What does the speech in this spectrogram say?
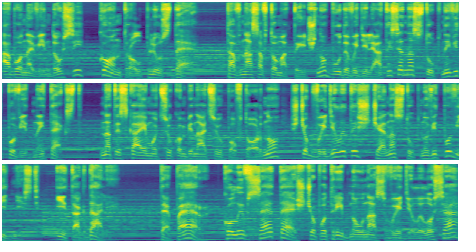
або на Windows Ctrl плюс D. Та в нас автоматично буде виділятися наступний відповідний текст. Натискаємо цю комбінацію повторно, щоб виділити ще наступну відповідність, і так далі. Тепер, коли все те, що потрібно у нас виділилося,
